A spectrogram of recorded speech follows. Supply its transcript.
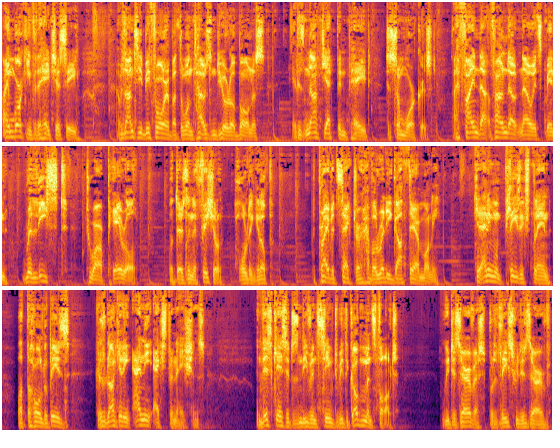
I'm working for the HSE. I was on to you before about the 1,000 euro bonus. It has not yet been paid to some workers. I find out, found out now it's been released to our payroll, but there's an official holding it up the private sector have already got their money. Can anyone please explain what the holdup is? Because we're not getting any explanations. In this case, it doesn't even seem to be the government's fault. We deserve it, but at least we deserve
